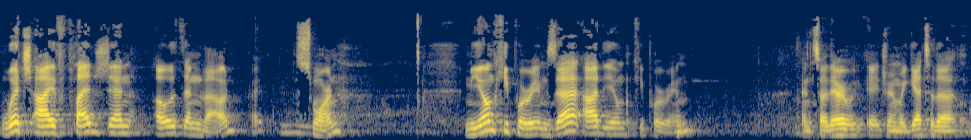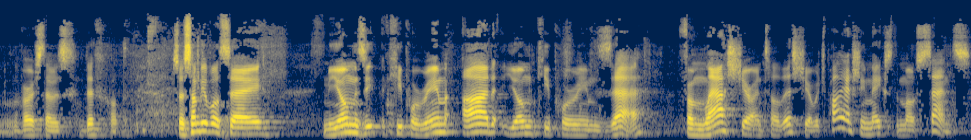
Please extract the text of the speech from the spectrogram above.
which I've pledged and oathed and vowed, right, sworn. Miyom Kippurim zeh ad Yom Kippurim. And so there, Adrian, we get to the verse that was difficult. So some people say Miyom Kippurim ad Yom Kippurim zeh, from last year until this year, which probably actually makes the most sense.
